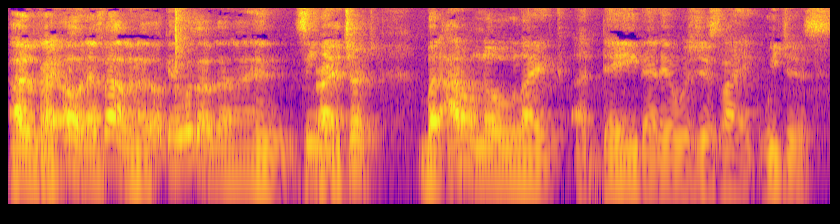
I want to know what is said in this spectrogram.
I was Right. like, oh, that's Fallon. Like, okay, what's up? And seen you at church, but I don't know like a day that it was just like we just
